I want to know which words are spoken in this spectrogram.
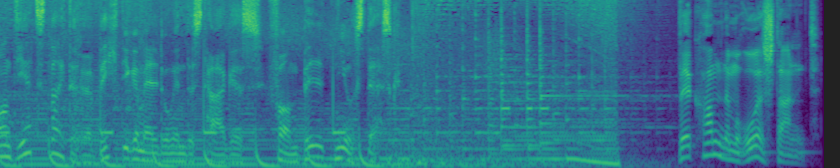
Und jetzt weitere wichtige Meldungen des Tages vom Bild Newsdesk. Willkommen im Ruhestand.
